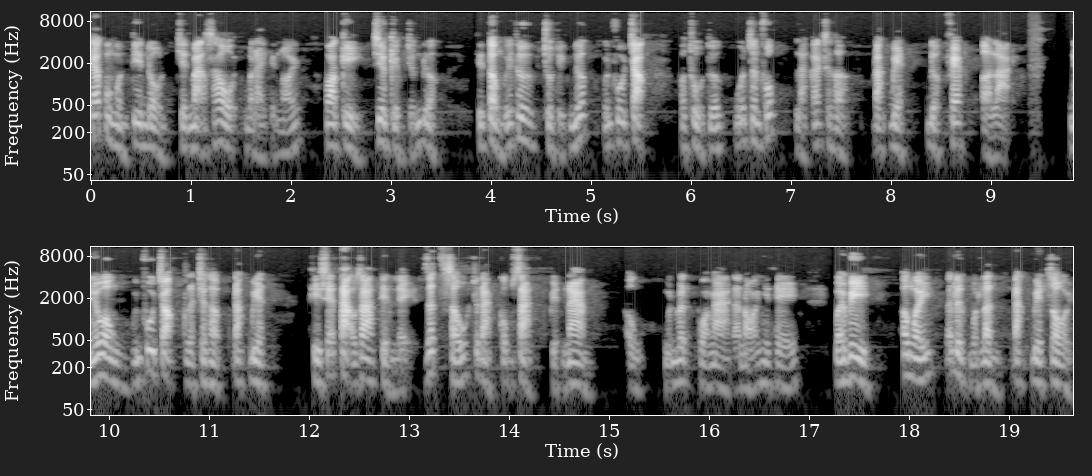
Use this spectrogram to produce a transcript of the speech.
theo một nguồn tin đồn trên mạng xã hội mà Đài Tiếng Nói Hoa Kỳ chưa kiểm chứng được, thì Tổng Bí thư Chủ tịch nước Nguyễn Phú Trọng và Thủ tướng Nguyễn Xuân Phúc là các trường hợp đặc biệt được phép ở lại. Nếu ông Nguyễn Phú Trọng là trường hợp đặc biệt thì sẽ tạo ra tiền lệ rất xấu cho Đảng Cộng sản Việt Nam. Ông Nguyễn Văn Quang Nga đã nói như thế, bởi vì ông ấy đã được một lần đặc biệt rồi,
